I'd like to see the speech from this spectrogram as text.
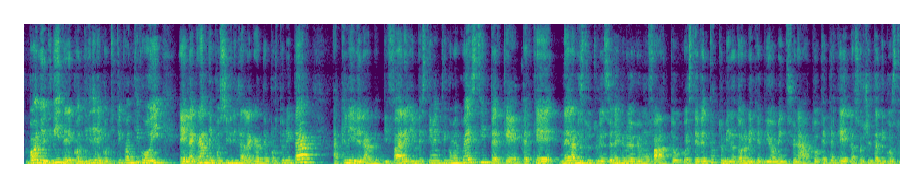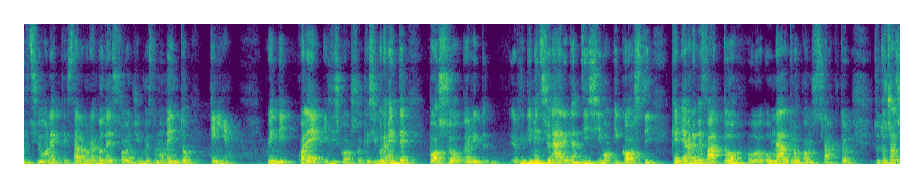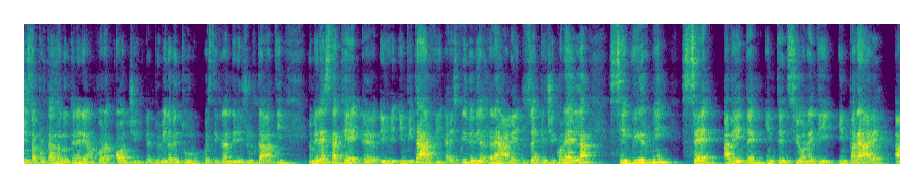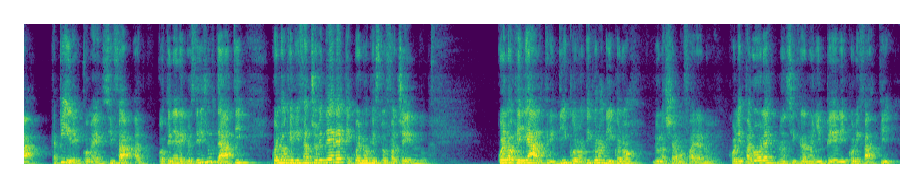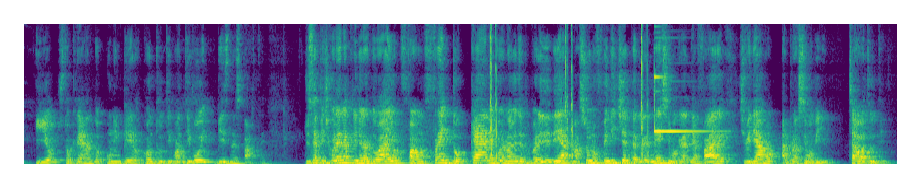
voglio dividere e condividere con tutti quanti voi è la grande possibilità, la grande opportunità a Cleveland di fare investimenti come questi. Perché? Perché nella ristrutturazione che noi abbiamo fatto, questi 28 mila dollari che vi ho menzionato, è perché la società di costruzione che sta lavorando adesso, oggi, in questo momento, è mia quindi qual è il discorso? Che sicuramente posso ridimensionare tantissimo i costi che mi avrebbe fatto un altro constructor. Tutto ciò ci sta portando ad ottenere ancora oggi, nel 2021, questi grandi risultati. Non mi resta che eh, invitarvi a iscrivervi al canale Giuseppe Cicorella, seguirmi se avete intenzione di imparare a capire come si fa a ottenere questi risultati. Quello che vi faccio vedere è quello che sto facendo. Quello che gli altri dicono, dicono, dicono, lo lasciamo fare a noi. Con le parole non si creano gli imperi, con i fatti io sto creando un impero con tutti quanti voi business partner. Giuseppe Cicolella, Cleveland, Ohio, fa un freddo cane, voi non avete più pari idea, ma sono felice per l'ennesimo grande affare. Ci vediamo al prossimo video. Ciao a tutti!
